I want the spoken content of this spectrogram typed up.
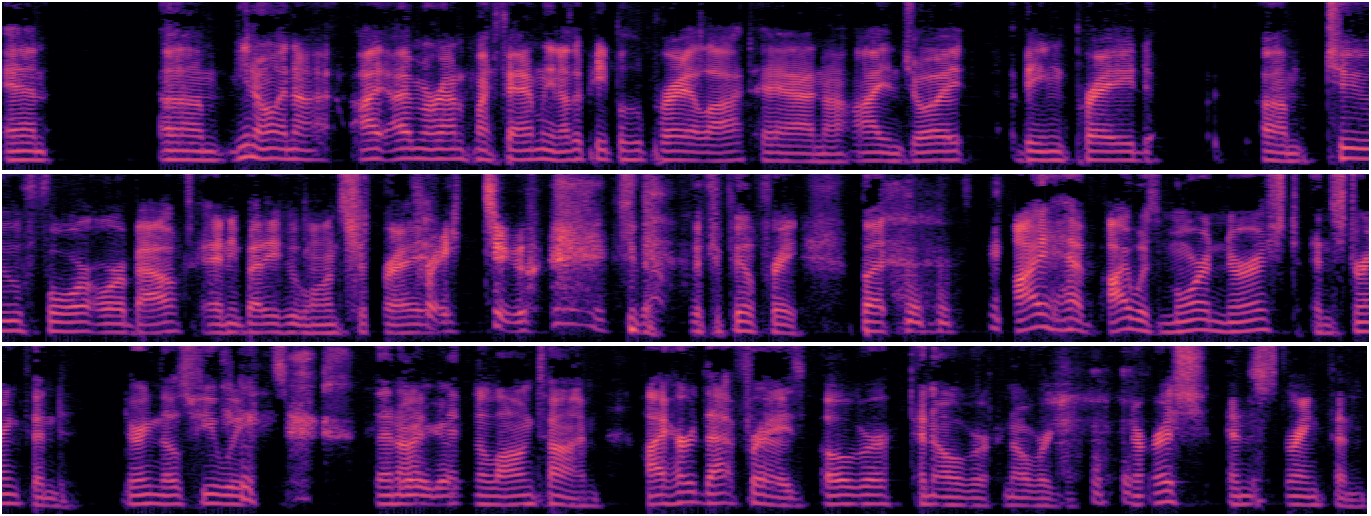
and um, you know, and I, I I'm around my family and other people who pray a lot, and uh, I enjoy being prayed um, to, for, or about anybody who wants to pray. Pray to. we can feel free. But I have I was more nourished and strengthened during those few weeks than I've been in a long time. I heard that phrase over and over and over again. Nourish and strengthen.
